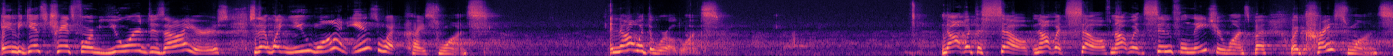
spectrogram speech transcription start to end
and begins to transform your desires so that what you want is what Christ wants and not what the world wants. Not what the self, not what self, not what sinful nature wants, but what Christ wants.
